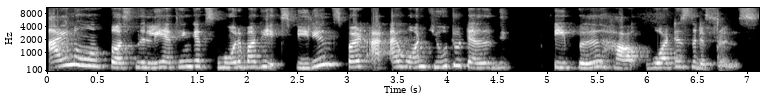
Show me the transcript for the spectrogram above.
I know personally, I think it's more about the experience, but I, I want you to tell the people how what is the difference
